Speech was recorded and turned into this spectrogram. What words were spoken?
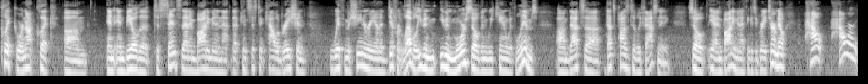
click or not click, um, and and be able to to sense that embodiment and that that consistent calibration with machinery on a different level, even even more so than we can with limbs. Um, that's uh, that's positively fascinating. So yeah, embodiment I think is a great term. Now, how how are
